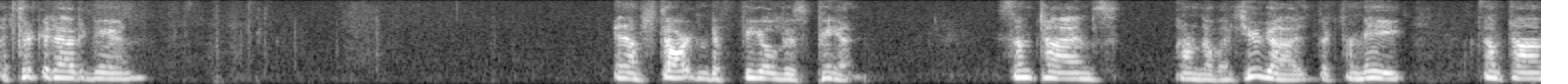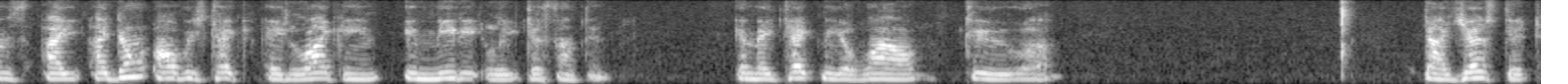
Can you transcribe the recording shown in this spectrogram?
I took it out again, and I'm starting to feel this pen. Sometimes, I don't know about you guys, but for me, sometimes I, I don't always take a liking immediately to something. It may take me a while to uh, digest it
